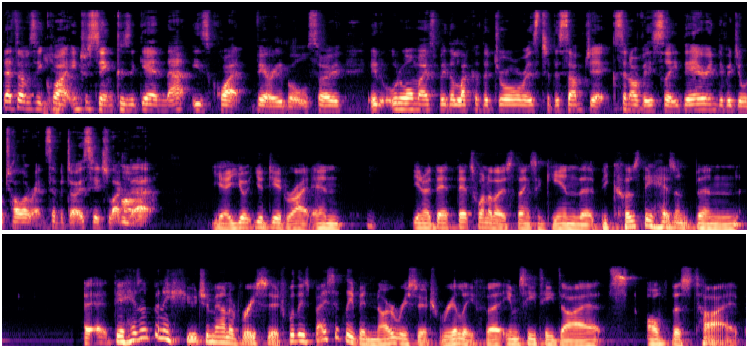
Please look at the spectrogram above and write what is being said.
that's obviously quite interesting because, again, that is quite variable. So it would almost be the luck of the draw as to the subjects and obviously their individual tolerance of a dosage like oh. that. Yeah, you're, you're dead right. And, you know, that that's one of those things, again, that because there hasn't been uh, there hasn't been a huge amount of research. Well, there's basically been no research really for MCT diets of this type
